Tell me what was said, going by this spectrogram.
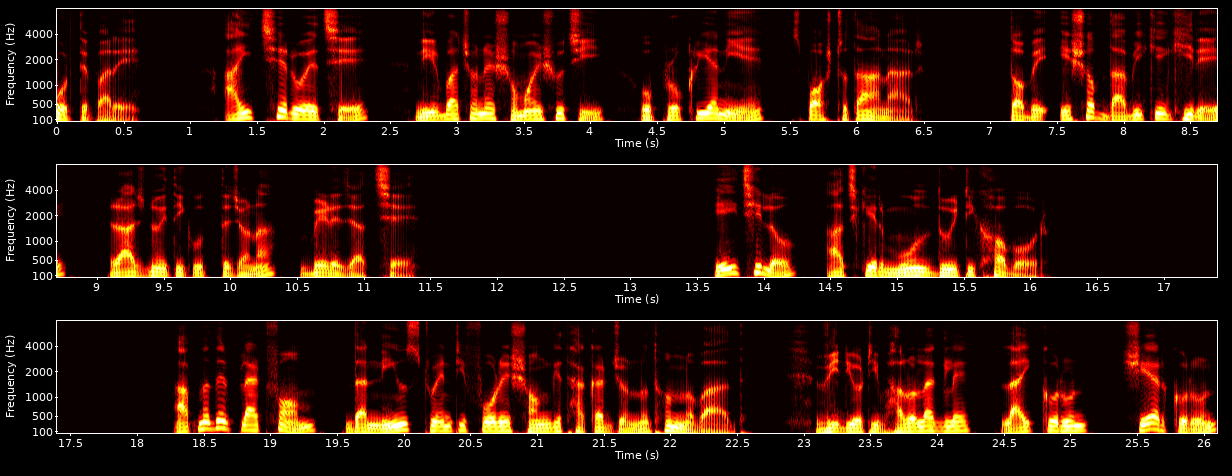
করতে পারে। আইচ্ছে রয়েছে নির্বাচনের সময়সূচি ও প্রক্রিয়া নিয়ে স্পষ্টতা আনার। তবে এসব দাবিকে ঘিরে রাজনৈতিক উত্তেজনা বেড়ে যাচ্ছে। এই ছিল আজকের মূল দুইটি খবর। আপনাদের প্ল্যাটফর্ম দ্য নিউজ টোয়েন্টি এর সঙ্গে থাকার জন্য ধন্যবাদ। ভিডিওটি ভালো লাগলে লাইক করুন, শেয়ার করুন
